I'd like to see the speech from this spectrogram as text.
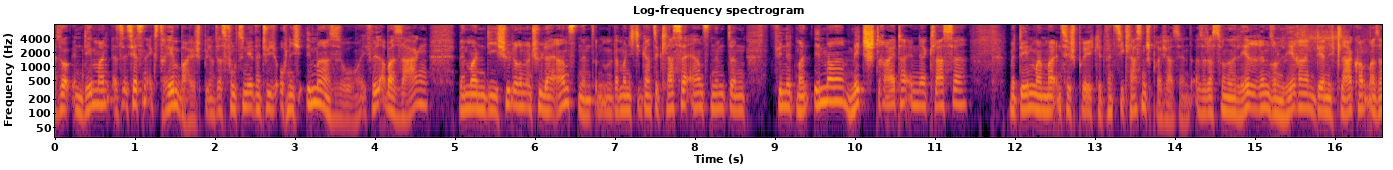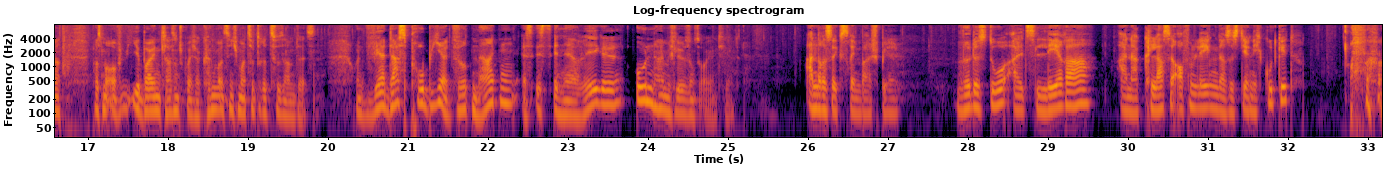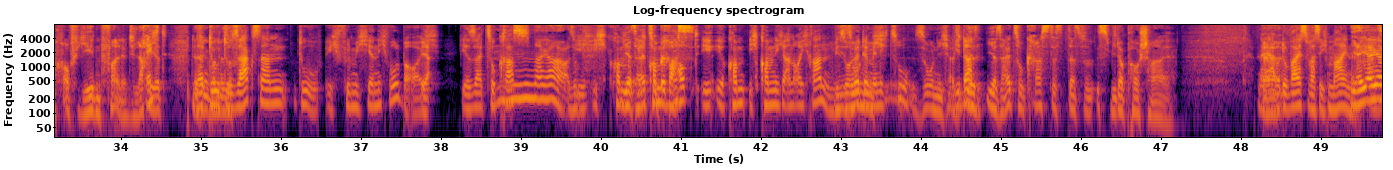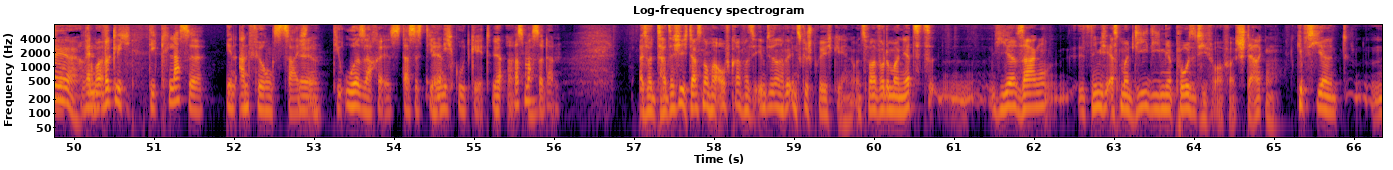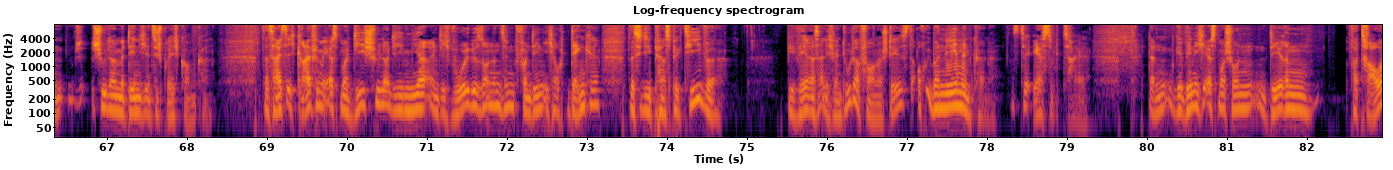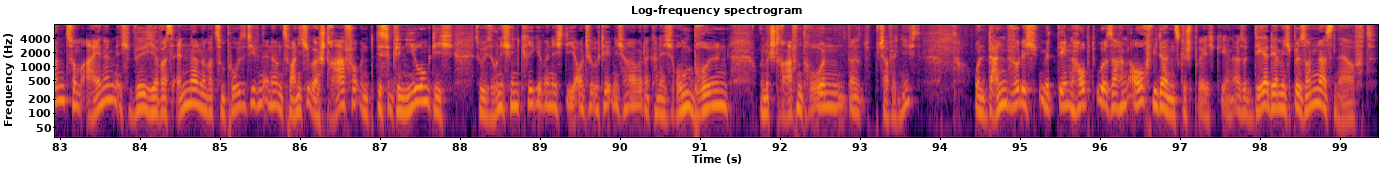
Also indem man, das ist jetzt ein Extrembeispiel und das funktioniert natürlich auch nicht immer so. Ich will aber sagen, wenn man die Schülerinnen und Schüler ernst nimmt und wenn man nicht die ganze Klasse ernst nimmt, dann findet man immer Mitstreiter in der Klasse, mit denen man mal ins Gespräch geht, wenn es die Klassensprecher sind. Also dass so eine Lehrerin, so ein Lehrer, der nicht klarkommt, man sagt, pass mal auf, ihr beiden Klassensprecher, können wir uns nicht mal zu dritt zusammensetzen. Und wer das probiert, wird merken, es ist in der Regel unheimlich lösungsorientiert. Anderes Extrembeispiel. Würdest du als Lehrer einer Klasse offenlegen, dass es dir nicht gut geht? Auf jeden Fall. Die lache Echt? jetzt. Na, du, du sagst dann, du, ich fühle mich hier nicht wohl bei euch. Ja. Ihr seid so krass. Naja, also ich, ich komme ich komm so überhaupt, ihr, ihr kommt, ich komme nicht an euch ran. Wieso, Wieso hört ihr mir nicht zu? So nicht. Also Wie dann? Ihr, ihr, seid so krass, das, das ist wieder pauschal. Naja, äh, aber du weißt, was ich meine. Ja, ja, also, ja, ja. Wenn wirklich die Klasse in Anführungszeichen ja, ja. die Ursache ist, dass es dir nicht gut geht, was machst du dann? Also tatsächlich das nochmal aufgreifen, was ich eben gesagt habe, ins Gespräch gehen. Und zwar würde man jetzt hier sagen, jetzt nehme ich erstmal die, die mir positiv auffallen, stärken. Gibt es hier Schüler, mit denen ich ins Gespräch kommen kann? Das heißt, ich greife mir erstmal die Schüler, die mir eigentlich wohlgesonnen sind, von denen ich auch denke, dass sie die Perspektive, wie wäre es eigentlich, wenn du da vorne stehst, auch übernehmen können. Das ist der erste Teil. Dann gewinne ich erstmal schon deren Vertrauen zum einen, ich will hier was ändern was zum Positiven ändern, und zwar nicht über Strafe und Disziplinierung, die ich sowieso nicht hinkriege, wenn ich die Autorität nicht habe. Da kann ich rumbrüllen und mit Strafen drohen, das schaffe ich nicht. Und dann würde ich mit den Hauptursachen auch wieder ins Gespräch gehen. Also der, der mich besonders nervt,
